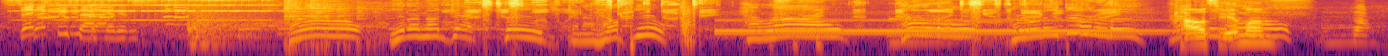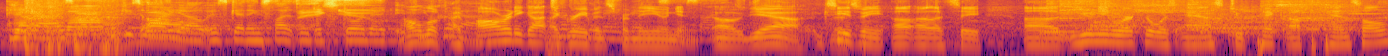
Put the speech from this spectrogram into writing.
60 seconds. Hello, you don't know Jack Stage. Can I help you? Hello, hello, hurly doodly. Chaos wie immer. Hey guys, Cookie's audio is getting slightly distorted. If oh look, I've uh, already got a grievance from the union. Oh yeah. Excuse me. Uh, uh, let's see. Uh, union worker was asked to pick up pencil.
